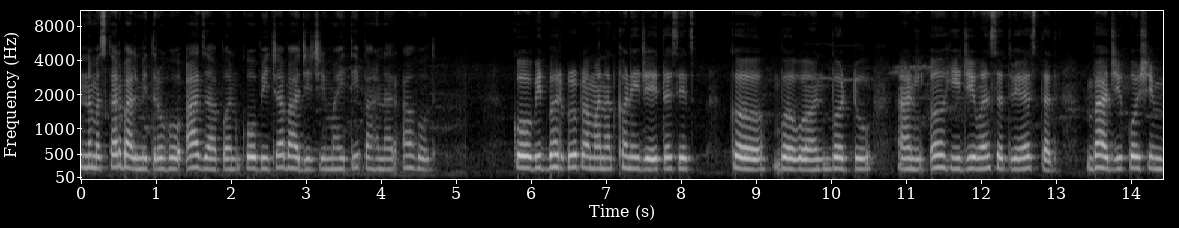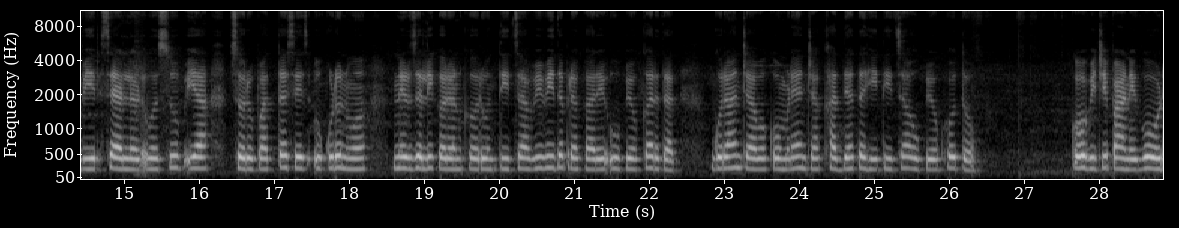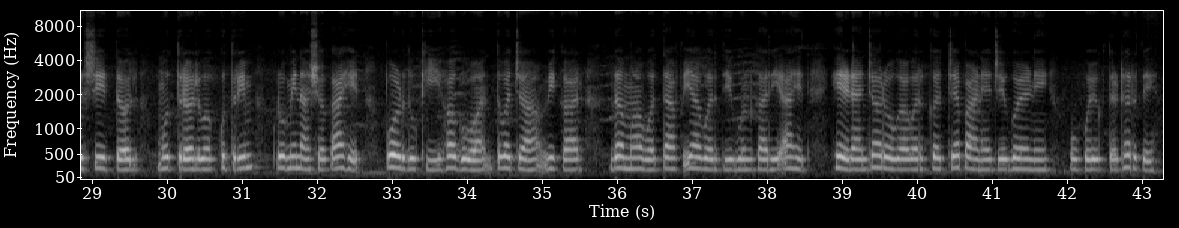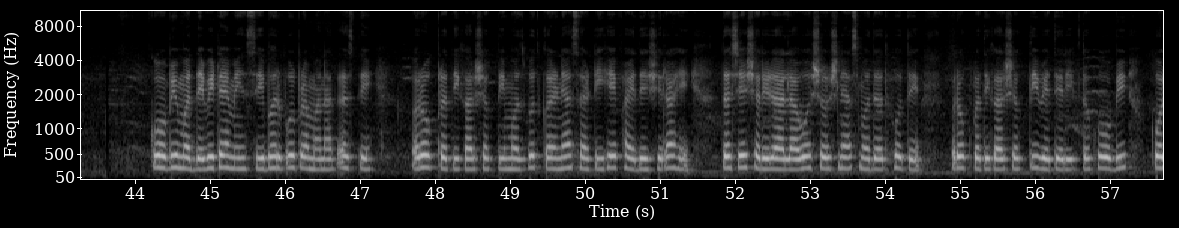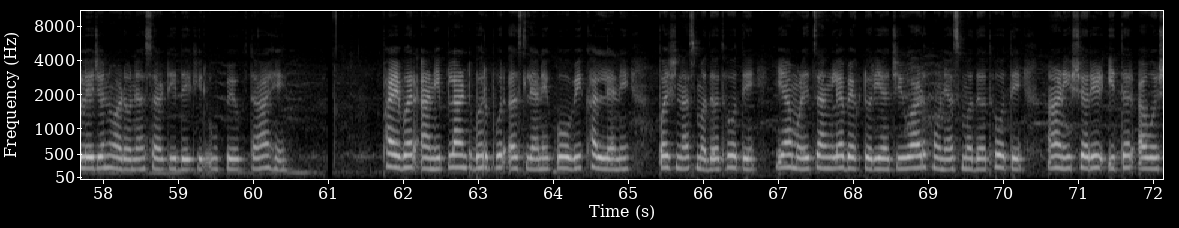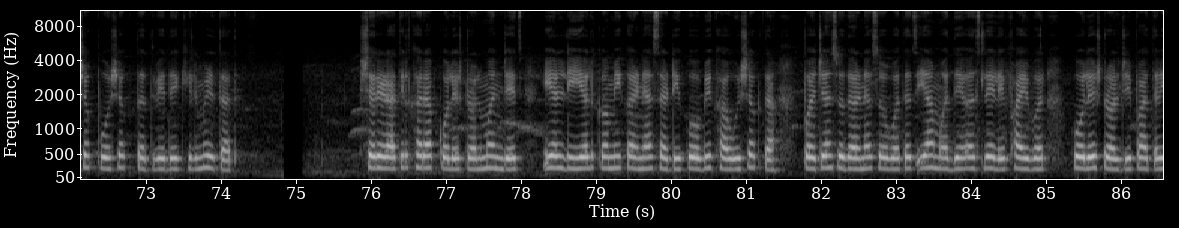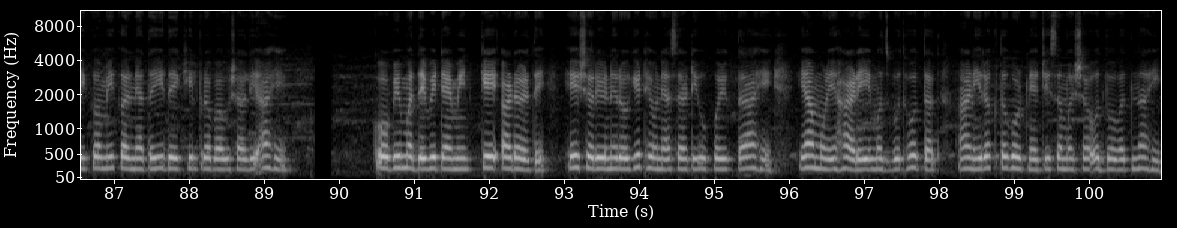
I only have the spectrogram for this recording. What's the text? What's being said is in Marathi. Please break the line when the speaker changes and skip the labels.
नमस्कार बालमित्र हो आज आपण कोबीच्या भाजीची माहिती पाहणार आहोत. कोबीत भरपूर प्रमाणात खनिजे तसेच क बवन बटू आणि अ ही जीवनसत्वे असतात. भाजी कोशिंबीर सॅलड व सूप या स्वरूपात तसेच उकडून व निर्जलीकरण करून तिचा विविध प्रकारे उपयोग करतात. गुरांच्या व कोंबड्यांच्या खाद्यातही तिचा उपयोग होतो. कोबीची पाने गोड शीतल मूत्रल व कृत्रिम कृमीनाशक आहेत. पोटदुखी हगवण त्वचा विकार दमा व ताप यावरती गुणकारी आहेत. हिरड्यांच्या रोगावर कच्च्या पाण्याचे गळणे उपयुक्त ठरते. कोबीमध्ये व्हिटॅमिन सी भरपूर प्रमाणात असते. रोगप्रतिकारशक्ती मजबूत करण्यासाठी हे फायदेशीर आहे. तसेच शरीराला व शोषण्यास मदत होते. रोगप्रतिकारशक्ती व्यतिरिक्त कोबी कोलेजन वाढवण्यासाठी देखील उपयुक्त आहे. फायबर आणि प्लांट भरपूर असल्याने कोबी खाल्ल्याने पचनास मदत होते. यामुळे चांगल्या बॅक्टेरियाची वाढ होण्यास मदत होते आणि शरीर इतर आवश्यक पोषक तत्वे देखील मिळतात. शरीरातील खराब कोलेस्ट्रॉल म्हणजेच एल डी एल कमी करण्यासाठी कोबी खाऊ शकता. पचन सुधारण्यासोबतच यामध्ये असलेले फायबर कोलेस्ट्रॉलची पातळी कमी करण्यातही देखील प्रभावशाली आहे. कोबीमध्ये व्हिटॅमिन के आढळते. हे शरीर निरोगी ठेवण्यासाठी उपयुक्त आहे. यामुळे हाडे मजबूत होतात आणि रक्त घोटण्याची समस्या उद्भवत नाही.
